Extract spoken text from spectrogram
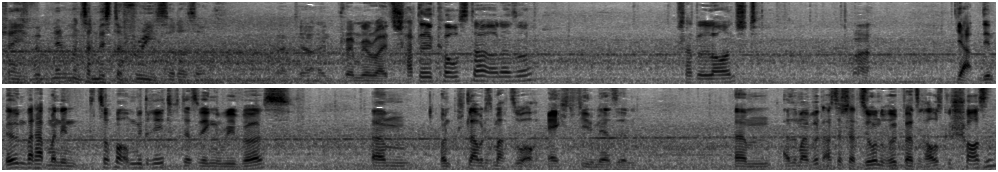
wahrscheinlich nennt man es dann Mr. Freeze oder so. Er hat ja ein Premier Rides Shuttle Coaster oder so. Shuttle launched. Ah. Ja, den, irgendwann hat man den Zug mal umgedreht, deswegen Reverse. Ähm, und ich glaube, das macht so auch echt viel mehr Sinn. Ähm, also man wird aus der Station rückwärts rausgeschossen,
